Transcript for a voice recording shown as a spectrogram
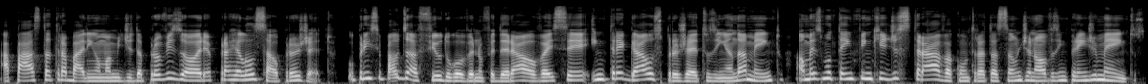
A pasta trabalha em uma medida provisória para relançar o projeto. O principal desafio do governo federal vai ser entregar os projetos em andamento, ao mesmo tempo em que destrava a contratação de novos empreendimentos.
